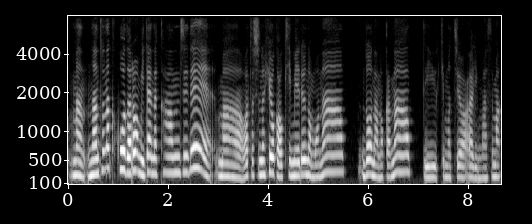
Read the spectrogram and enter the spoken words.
まあなんとなくこうだろうみたいな感じでまあ私の評価を決めるのもなどうなのかなっていう気持ちはあります。まあ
